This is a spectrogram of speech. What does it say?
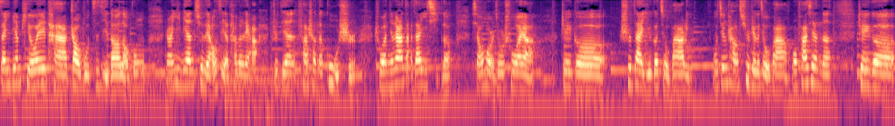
在一边 PUA 他照顾自己的老公，然后一边去了解他们俩之间发生的故事。说你俩咋在一起的？小伙就说呀，这个是在一个酒吧里，我经常去这个酒吧。我发现呢，这个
